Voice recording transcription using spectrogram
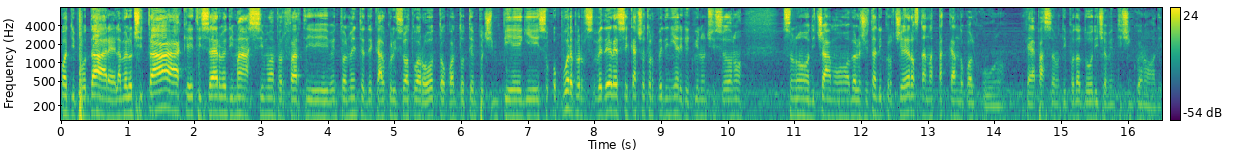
Poi ti può dare la velocità che ti serve di massima per farti eventualmente dei calcoli sulla tua rotta quanto tempo ci impieghi, oppure per vedere se i cacciatorpedinieri che qui non ci sono, sono diciamo a velocità di crociera stanno attaccando qualcuno, che passano tipo da 12 a 25 nodi.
